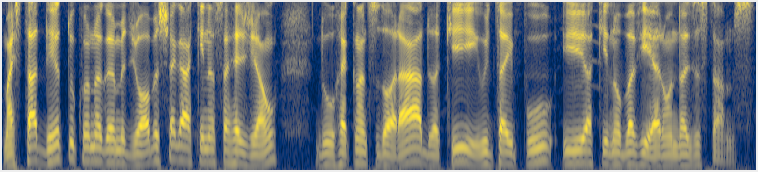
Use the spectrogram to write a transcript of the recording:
Mas está dentro do cronograma de obras chegar aqui nessa região do Recantos Dourado, aqui, o Itaipu e aqui no Baviera, onde nós estamos.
